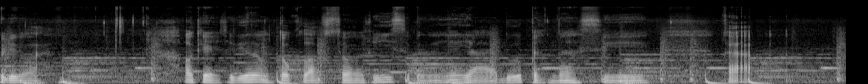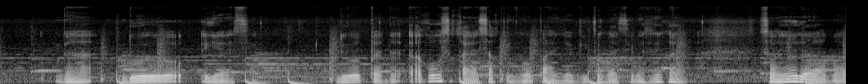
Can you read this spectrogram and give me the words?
begitulah Oke, okay, jadi untuk love story sebenarnya ya dulu pernah sih. Kayak nggak dulu iya sih. Dulu pernah aku kayak saking lupanya gitu nggak sih? Maksudnya kayak soalnya udah lama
